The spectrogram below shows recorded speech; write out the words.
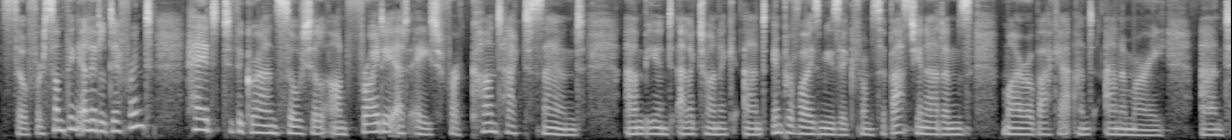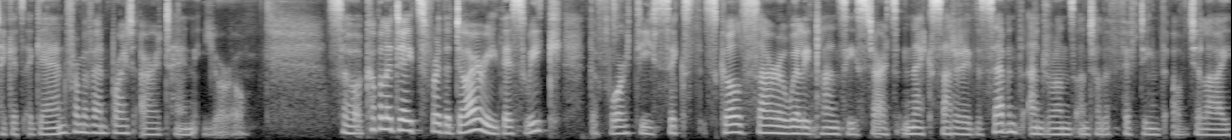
So, for something a little different, head to the Grand Social on Friday at 8 for Contact Sound, ambient, electronic, and improvised music from Sebastian Adams, Myro Baca, and Anna Murray. And tickets again from Eventbrite are €10. Euro. So, a couple of dates for the diary this week. The 46th Scoil Samhraidh Willie Clancy starts next Saturday, the 7th, and runs until the 15th of July,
